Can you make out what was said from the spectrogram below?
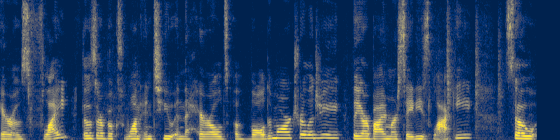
Arrow's Flight. Those are books one and two in the Heralds of Valdemar trilogy. They are by Mercedes Lackey. So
